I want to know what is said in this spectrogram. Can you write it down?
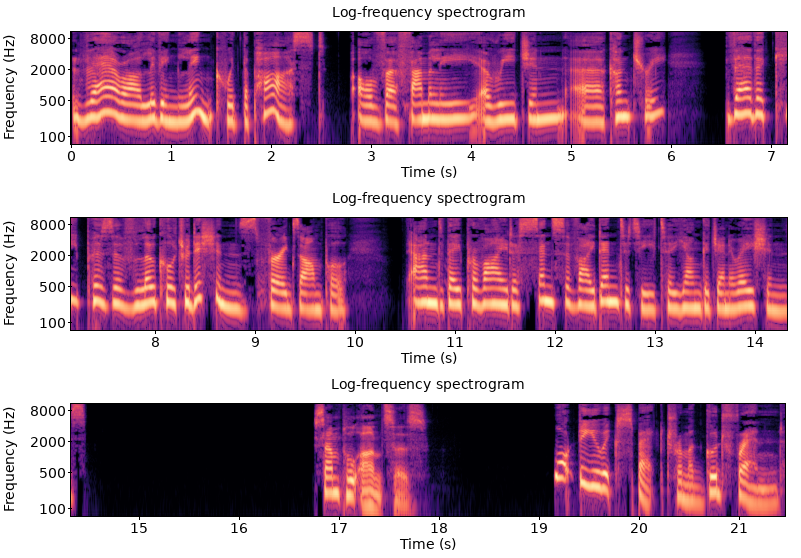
They're our living link with the past of a family, a region, a country. They're the keepers of local traditions, for example, and they provide a sense of identity to younger generations. Sample answers. What do you expect from a good friend?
